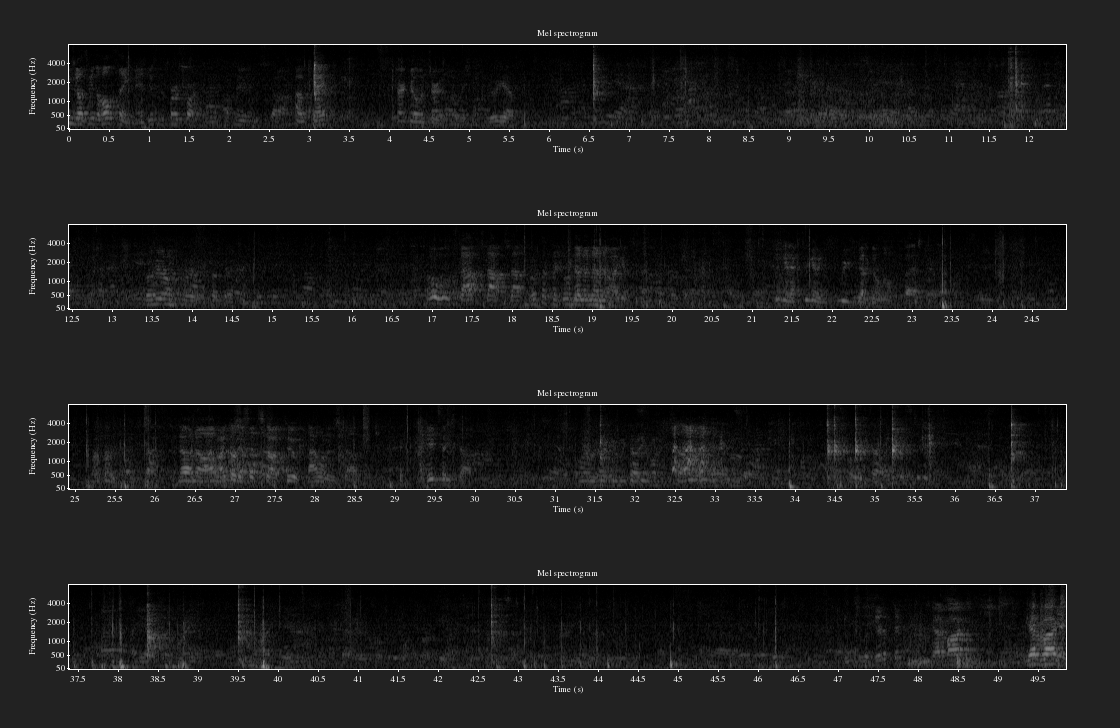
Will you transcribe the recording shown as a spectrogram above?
We can go through the whole thing, man, just the first part. Okay. Start going through it, boys. Here we go. Go here on first, okay. Oh, stop, stop, stop. No, no, no, no, I gotta stop. We gotta, we gotta, we gotta go a little faster that one. No, no, I I thought he said stop too. I wanted to stop. I did say stop. Yeah, we heard you, we thought he wanted to stop. Look good up there? Got a box? Got a box?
